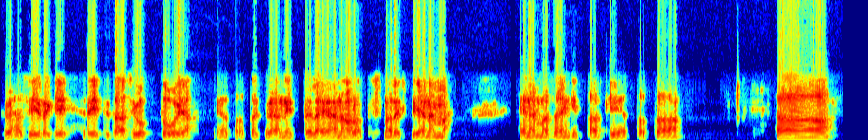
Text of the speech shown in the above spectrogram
kyllähän siitäkin riitti taas juttuun ja, ja tota, kyllä niitä pelejä aina odotti enemmän, enemmän senkin takia. Että, tota, uh,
